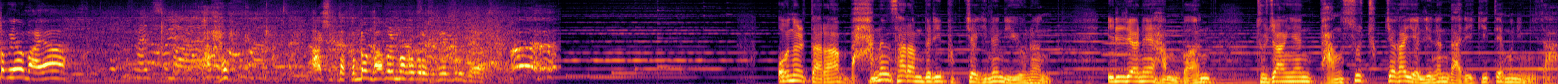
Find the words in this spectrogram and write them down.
여보야 마야. 아쉽다. 금방 밥을 먹어버려서 배부르대요. 오늘따라 많은 사람들이 북적이는 이유는 일년에 한 번 두장현 방수 축제가 열리는 날이기 때문입니다.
